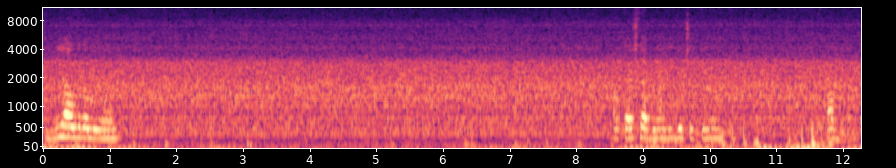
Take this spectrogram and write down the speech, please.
Şimdi yaldıralım. Arkadaşlar bir an video çektiğimi unuttum. Harbiden.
